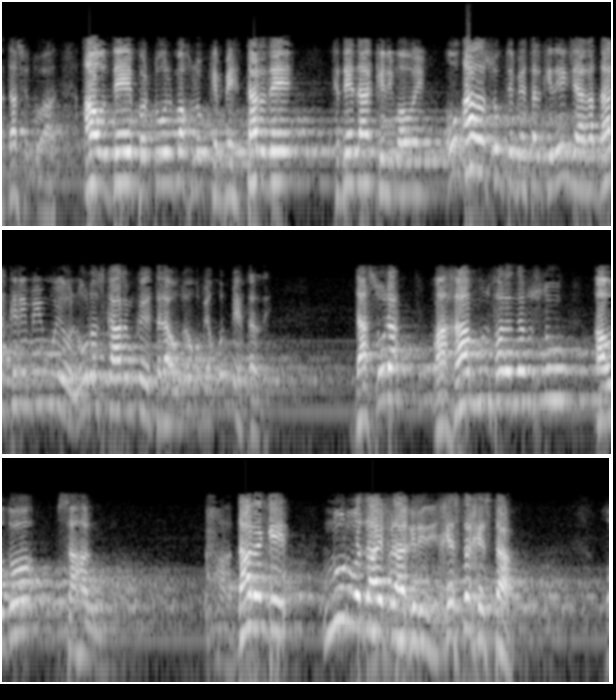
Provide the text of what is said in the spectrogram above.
ادا سه دعا او دې په ټول مخلوق کې بهتر دی کده دا کلمه وي او هغه څوک ته بهتر کړي چې هغه دا کلمه وي او نور اس کارم کوي تلاو نو به خود بهتر دی دا سوره ماخام منفرد رستو او دو سحر دارنګي نور وظایف راغلي دي خسته خسته خو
